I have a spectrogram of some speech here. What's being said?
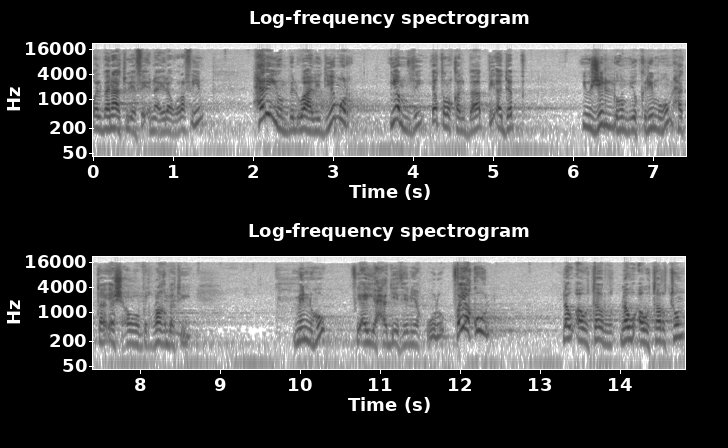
والبنات يفئن إلى غرفهم. حري بالوالد يمر يمضي يطرق الباب بأدب يجلهم يكرمهم حتى يشعروا بالرغبة منه في أي حديث يقول. فيقول لو أوتر لو أوترتم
